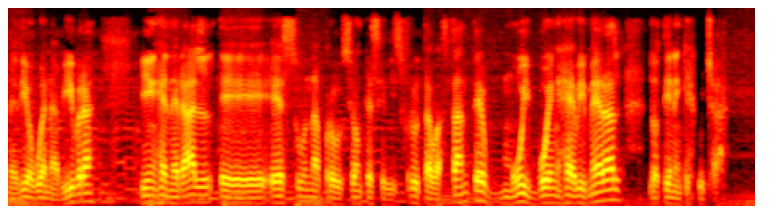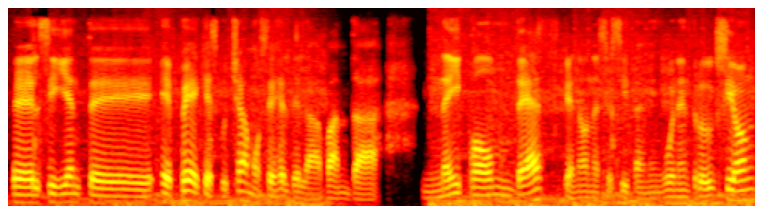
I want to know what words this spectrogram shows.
me, dio buena vibra. Y en general eh, es una producción que se disfruta bastante, muy buen heavy metal, lo tienen que escuchar. El siguiente EP que escuchamos es el de la banda Napalm Death, que no necesita ninguna introducción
